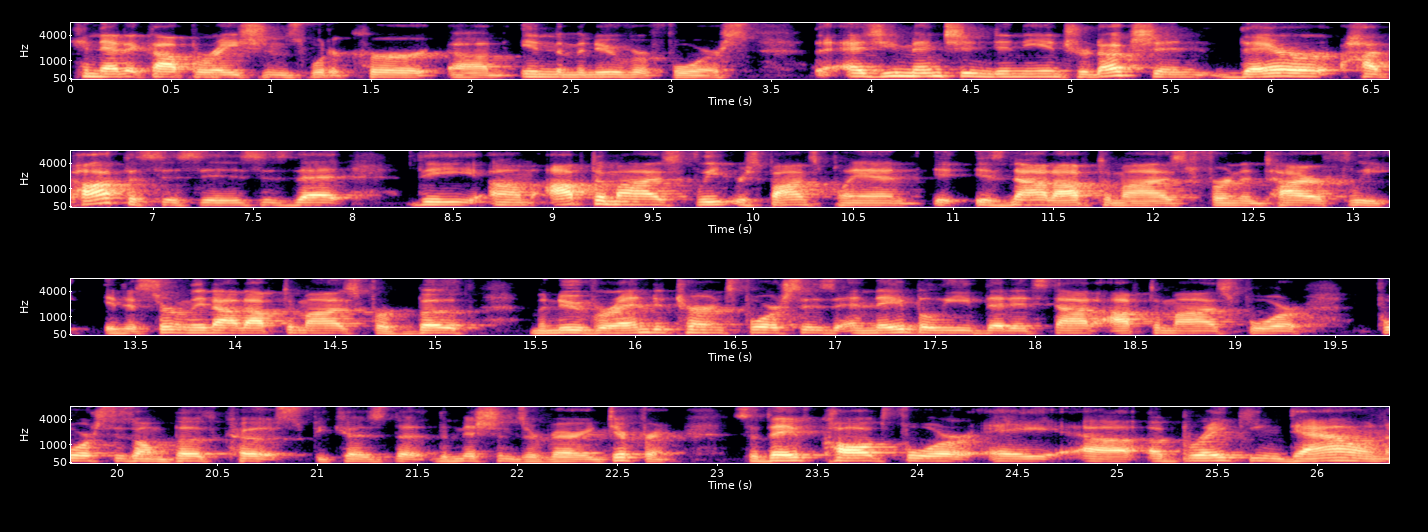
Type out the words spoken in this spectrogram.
kinetic operations would occur um, in the maneuver force. As you mentioned in the introduction, their hypothesis is, is that the um, optimized fleet response plan is not optimized for an entire fleet. It is certainly not optimized for both maneuver and deterrence forces, and they believe that it's not optimized for forces on both coasts because the, the missions are very different. So they've called for a, uh, a breaking down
